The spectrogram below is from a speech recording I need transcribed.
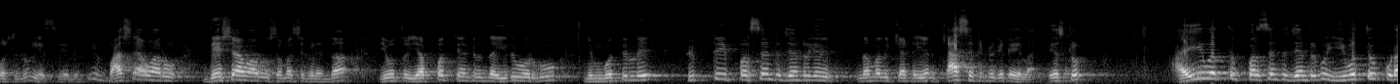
ಕೊರಿಸಿದ್ರು ಎಸ್ ಸಿಯಲ್ಲಿ ಈ ಭಾಷಾವಾರು, ದೇಶಾವಾರು ಸಮಸ್ಯೆಗಳಿಂದ ಇವತ್ತು ಎಪ್ಪತ್ತೆಂಟರಿಂದ ಇದುವರೆಗೂ ನಿಮ್ಗೆ ಗೊತ್ತಿರಲಿ ಫಿಫ್ಟಿ ಪರ್ಸೆಂಟ್ ಜನರಿಗೆ ನಮ್ಮಲ್ಲಿ ಕ್ಯಾಟ, ಏನು, ಕ್ಯಾಸ್ಟ್ ಸರ್ಟಿಫಿಕೇಟೇ ಇಲ್ಲ. ಎಷ್ಟು? ಐವತ್ತು ಪರ್ಸೆಂಟ್ ಜನರಿಗೂ ಇವತ್ತು ಕೂಡ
